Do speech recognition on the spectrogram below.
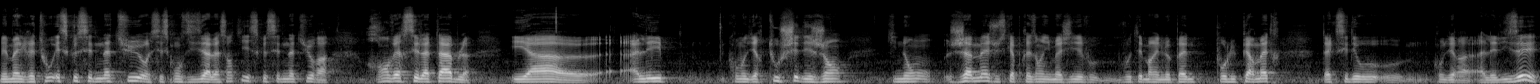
Mais malgré tout, est-ce que c'est de nature, et c'est ce qu'on se disait à la sortie, est-ce que c'est de nature à renverser la table et à euh, aller, comment dire, toucher des gens qui n'ont jamais jusqu'à présent imaginé voter Marine Le Pen pour lui permettre d'accéder au, à l'Elysée,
